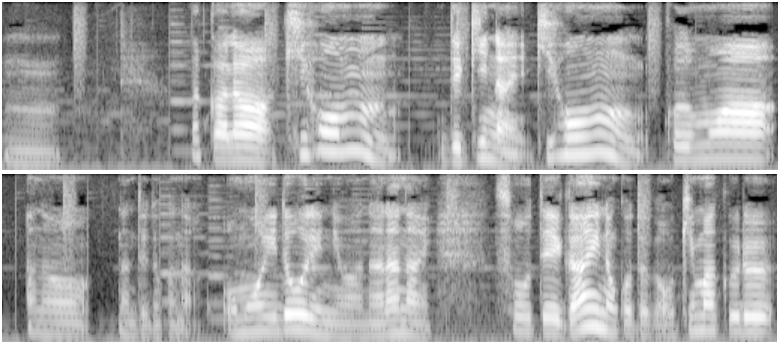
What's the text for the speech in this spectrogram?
うん、だから基本できない。基本子供はあのなんていうのかな。思い通りにはならない。想定外のことが起きまくる、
